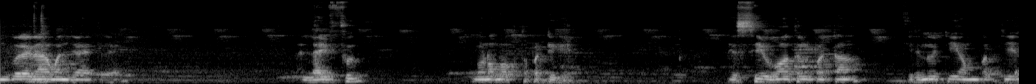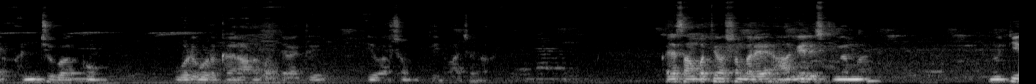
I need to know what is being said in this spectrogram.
മുതല ഗ്രാമപഞ്ചായത്തിലെ ലൈഫ് ഗുണഭോക്തൃ പട്ടികയിൽ എസ് സി വിഭാഗത്തിൽപ്പെട്ട ഇരുന്നൂറ്റി അമ്പത്തി അഞ്ച് പേർക്കും വീട് കൊടുക്കാനാണ് പഞ്ചായത്ത് ഈ വർഷം തീരുമാനിച്ചിട്ടുള്ളത്. കഴിഞ്ഞ സാമ്പത്തിക വർഷം വരെ ആകെ ലിസ്റ്റിൽ നിന്ന് നൂറ്റി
